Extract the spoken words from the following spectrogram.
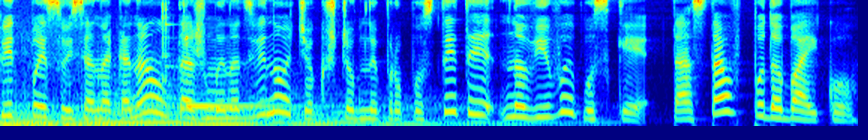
Підписуйся на канал та жми на дзвіночок, щоб не пропустити нові випуски. Та став вподобайку.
